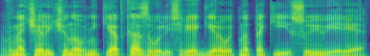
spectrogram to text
Вначале чиновники отказывались реагировать на такие суеверия,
